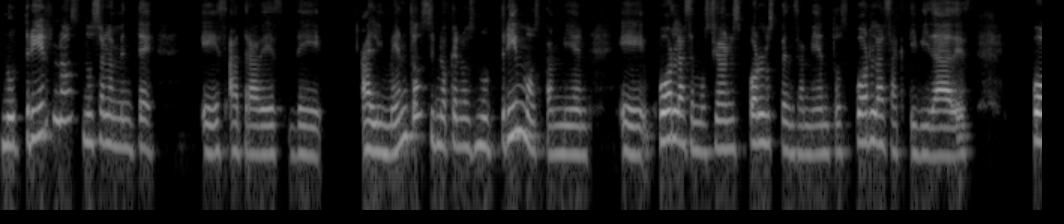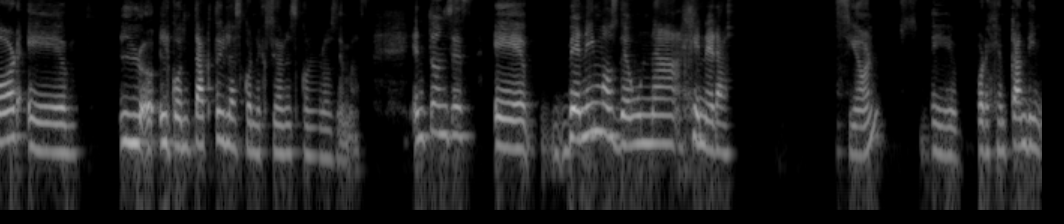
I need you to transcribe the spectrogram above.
nutrirnos no solamente es a través de alimentos, sino que nos nutrimos también eh, por las emociones, por los pensamientos, por las actividades, por eh, el contacto y las conexiones con los demás. Entonces, venimos de una generación eh, por ejemplo, Candy,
